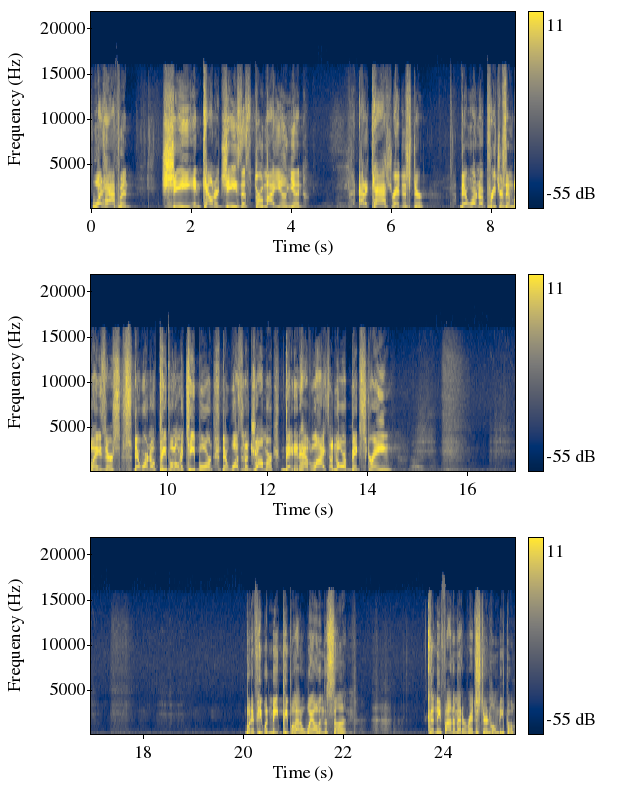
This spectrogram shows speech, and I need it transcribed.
what happened? She encountered Jesus through my union at a cash register. There were no preachers in blazers. There were no people on a keyboard. There wasn't a drummer. They didn't have lights nor a big screen. But if he would meet people at a well in the sun, couldn't he find them at a register in Home Depot?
